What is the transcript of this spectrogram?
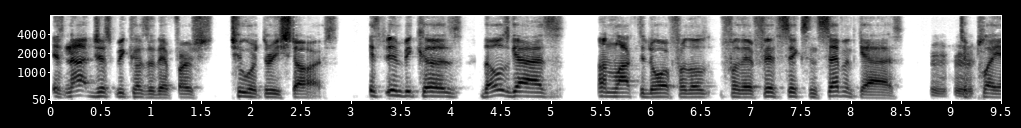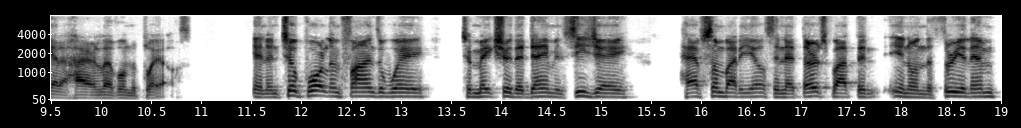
is not just because of their first two or three stars. It's been because those guys unlocked the door for those for their fifth, sixth, and seventh guys mm-hmm. to play at a higher level in the playoffs. And until Portland finds a way to make sure that Dame and CJ have somebody else in that third spot, then you know, and the three of them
